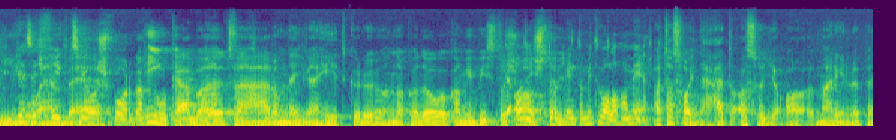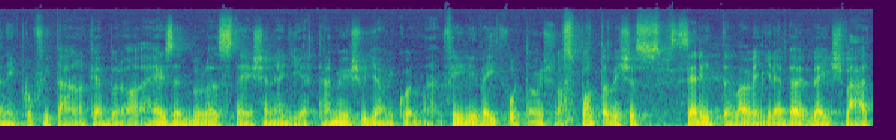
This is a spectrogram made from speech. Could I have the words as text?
millió ez egy ember. fikciós forgatókönyv. Inkább 53-47 körül vannak a dolgok, ami biztos De az, az is több, hogy, mint amit valaha mért. Hát az hogy ne? Hát az, hogy a Marine Löpenék profitálnak ebből a helyzetből, az teljesen egyértelmű, és ugye amikor már fél éve itt voltam, és azt mondtam, és ez szerintem valamennyire be, be is vált,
